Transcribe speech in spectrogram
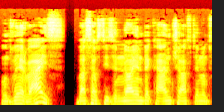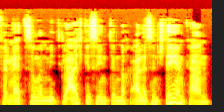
Und wer weiß, was aus diesen neuen Bekanntschaften und Vernetzungen mit Gleichgesinnten noch alles entstehen kann.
